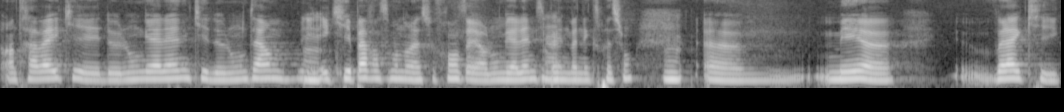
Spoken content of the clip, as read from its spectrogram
un travail qui est de longue haleine, qui est de long terme Mm. et qui n'est pas forcément dans la souffrance. D'ailleurs, longue haleine, c'est pas Ouais. une bonne expression. Mm. Euh, mais euh, voilà, qui,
